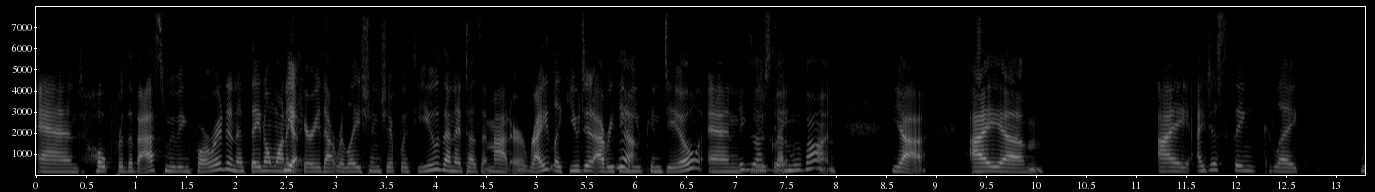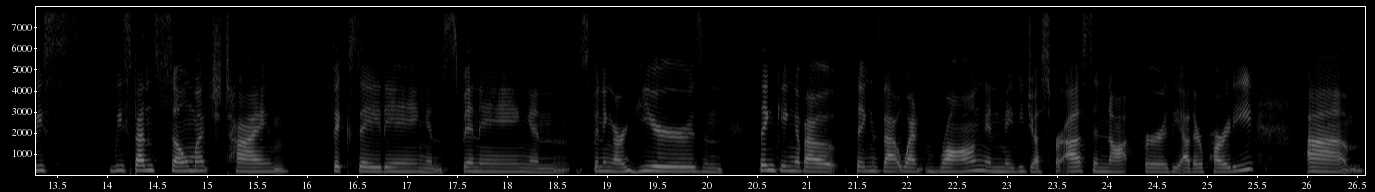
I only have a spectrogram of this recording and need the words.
and hope for the best moving forward. And if they don't want to yeah. carry that relationship with you, then it doesn't matter, right? Like you did everything yeah. you can do and exactly. you just got to move on. Yeah. I um I I just think like we we spend so much time fixating and spinning and spinning our gears and thinking about things that went wrong and maybe just for us and not for the other party um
